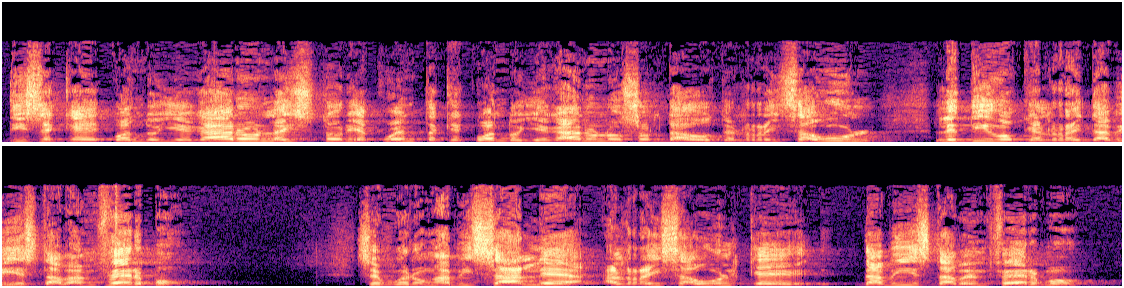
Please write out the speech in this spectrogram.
Dice que cuando llegaron, la historia cuenta que cuando llegaron los soldados del rey Saúl, les dijo que el rey David estaba enfermo. Se fueron a avisarle al rey Saúl que David estaba enfermo.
